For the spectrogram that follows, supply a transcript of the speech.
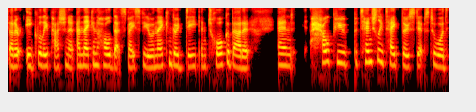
that are equally passionate and they can hold that space for you and they can go deep and talk about it. And help you potentially take those steps towards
